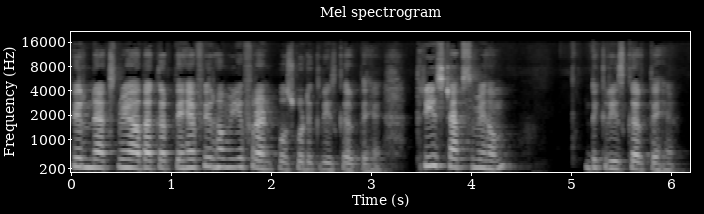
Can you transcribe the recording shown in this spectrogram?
फिर नेक्स्ट में आधा करते हैं, फिर हम ये फ्रंट पोस्ट को डिक्रीज करते हैं। थ्री स्टेप्स में हम डिक्रीज करते हैं।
